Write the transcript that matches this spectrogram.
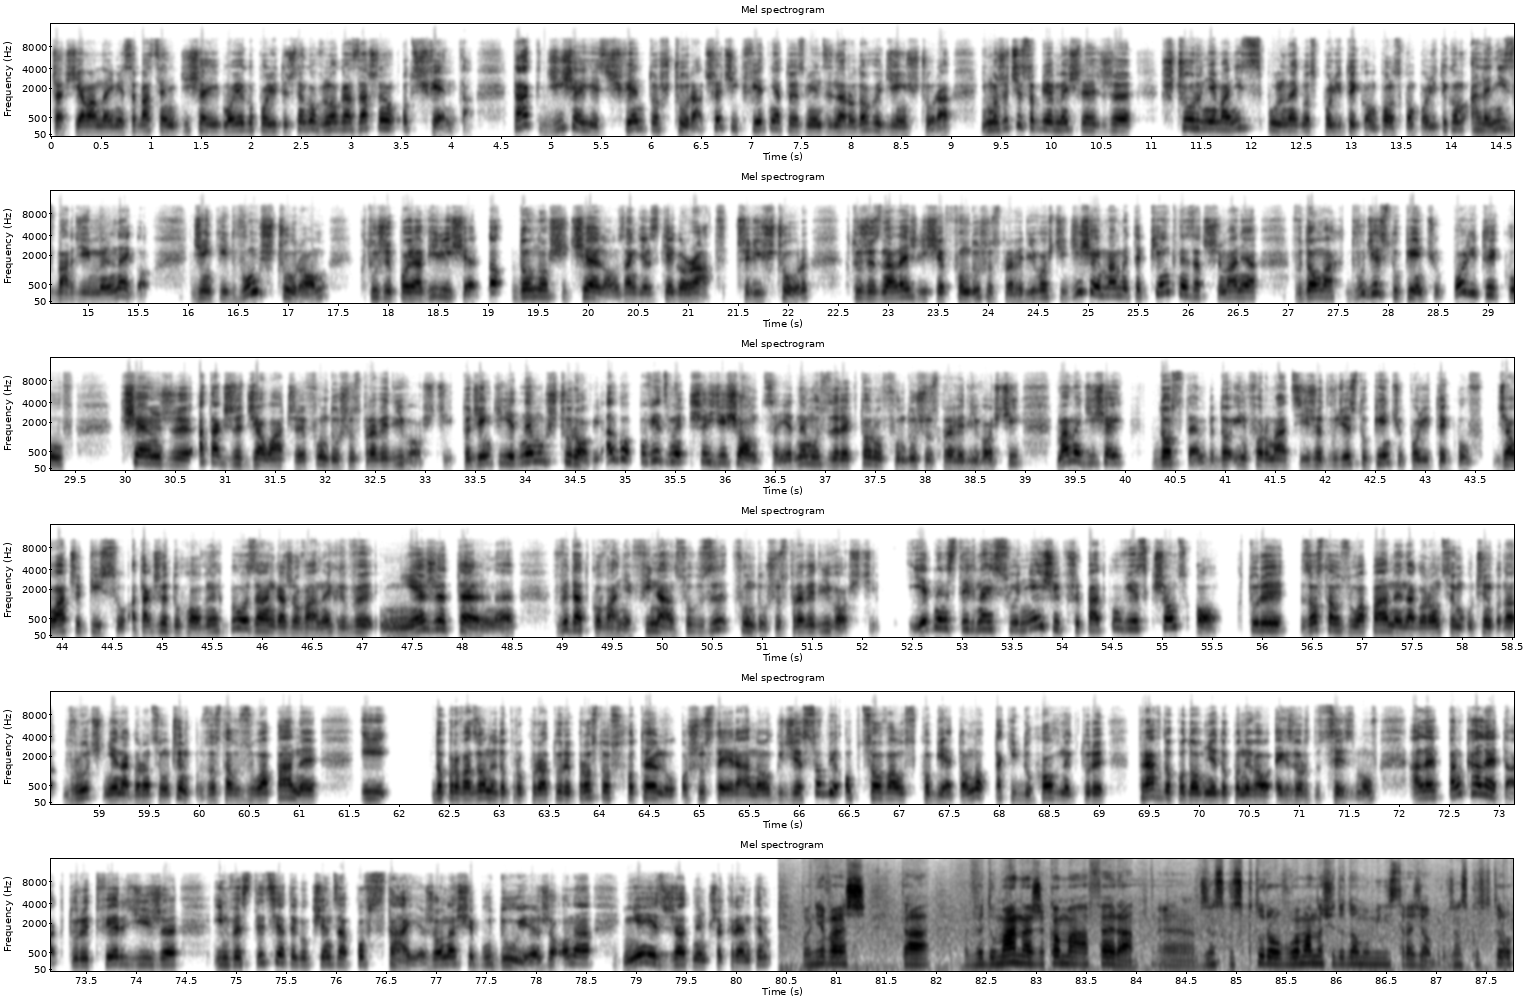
Cześć, ja mam na imię Sebastian. Dzisiaj mojego politycznego vloga zacznę od święta. Tak, dzisiaj jest święto szczura. 3 kwietnia to jest Międzynarodowy Dzień Szczura i możecie sobie myśleć, że szczur nie ma nic wspólnego z polityką, polską polityką, ale nic bardziej mylnego. Dzięki dwóm szczurom, którzy pojawili się, no, donosicielom z angielskiego rat, czyli szczur, którzy znaleźli się w Funduszu Sprawiedliwości, dzisiaj mamy te piękne zatrzymania w domach 25 polityków, księży, a także działaczy Funduszu Sprawiedliwości. To dzięki jednemu szczurowi, albo powiedzmy 60, jednemu z dyrektorów Funduszu Sprawiedliwości, mamy dzisiaj dostęp do informacji, że 25 polityków, działaczy PiSu, a także duchownych było zaangażowanych w nierzetelne wydatkowanie finansów z Funduszu Sprawiedliwości. Jednym z tych najsłynniejszych przypadków jest ksiądz O, który został złapany na gorącym uczynku, no wróć, nie na gorącym uczynku, został złapany i doprowadzony do prokuratury prosto z hotelu o 6 rano, gdzie sobie obcował z kobietą, no taki duchowny, który prawdopodobnie dokonywał egzorcyzmów, ale pan Kaleta, który twierdzi, że inwestycja tego księdza powstaje, że ona się buduje, że ona nie jest żadnym przekrętem, ponieważ ta wydumana rzekoma afera, e, w związku z którą włamano się do domu ministra Ziobry, w związku z którą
